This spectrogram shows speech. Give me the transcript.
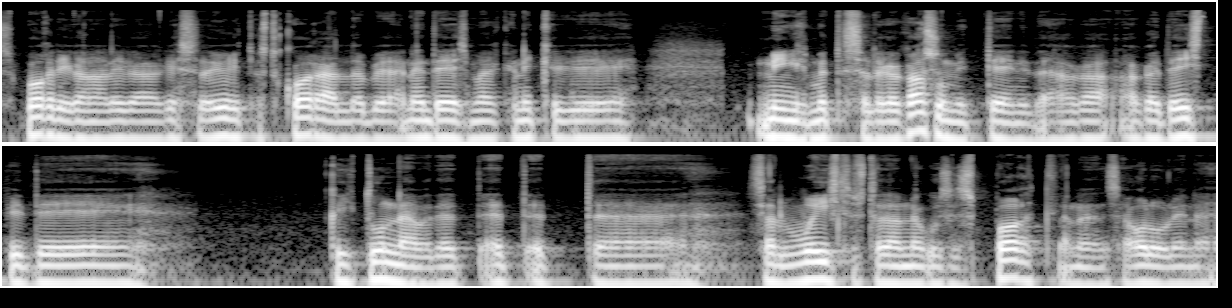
spordikanaliga, kes seda üritust korraldab ja nende eesmärk on ikkagi mingis mõttes sellega kasumit teenida, aga, aga teistpidi kõik tunnevad, et, et, et äh, seal võistlustel on nagu see sportlane on see oluline.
